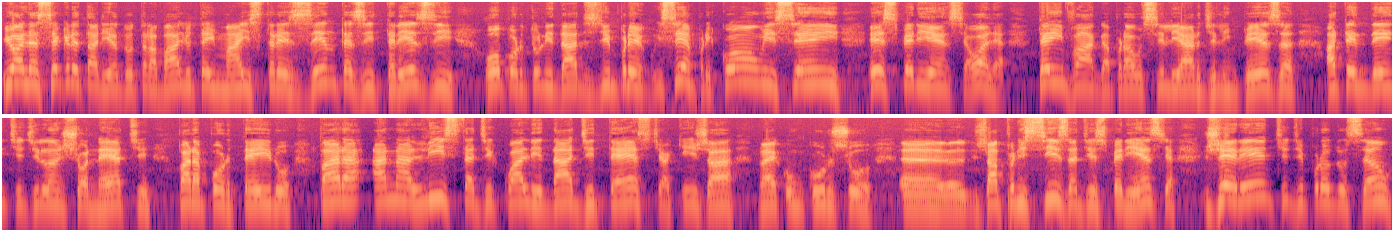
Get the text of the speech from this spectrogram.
E olha, a Secretaria do Trabalho tem mais 313 oportunidades de emprego. E sempre com e sem experiência. Olha, tem vaga para auxiliar de limpeza, atendente de lanchonete, para porteiro, para analista de qualidade teste, aqui já não é concurso, eh, já precisa de experiência, gerente de produção,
